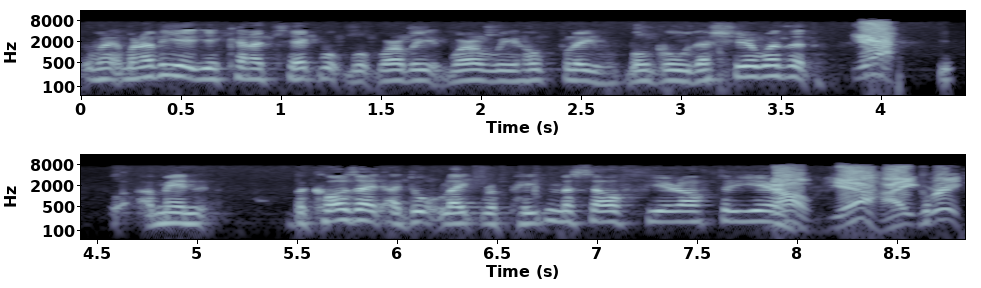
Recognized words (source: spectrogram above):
whenever you, you kind of take where we where we hopefully will go this year with it. Yeah. I mean, because I, I don't like repeating myself year after year. No, yeah, I agree.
